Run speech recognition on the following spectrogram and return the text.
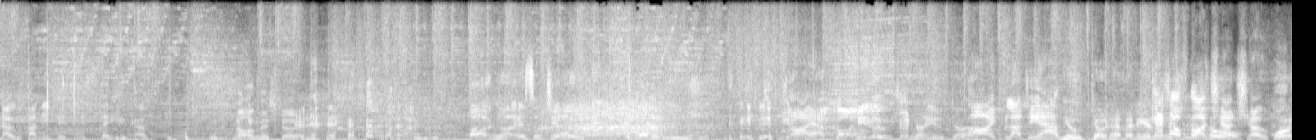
no funny business. There you go. Not on this show. Oh, no, it's a joke. What illusion? I have got an illusion. No, you don't. I bloody have. You don't have any illusion Get off my chat show. What?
